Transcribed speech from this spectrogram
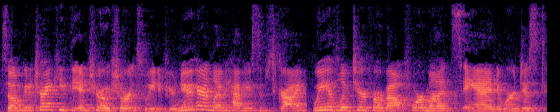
So I'm gonna try and keep the intro short and sweet. If you're new here, I'd love to have you subscribe. We have lived here for about four months and we're just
